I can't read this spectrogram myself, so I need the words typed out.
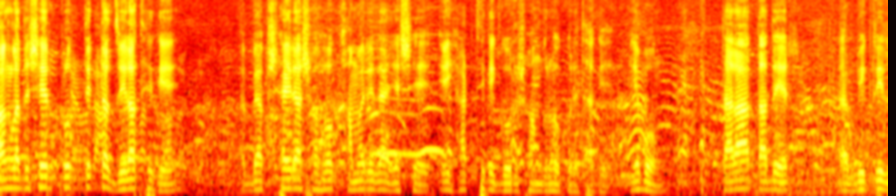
বাংলাদেশের প্রত্যেকটা জেলা থেকে ব্যবসায়ীরা সহ খামারিরা এসে এই হাট থেকে গরু সংগ্রহ করে থাকে এবং তারা তাদের বিক্রির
